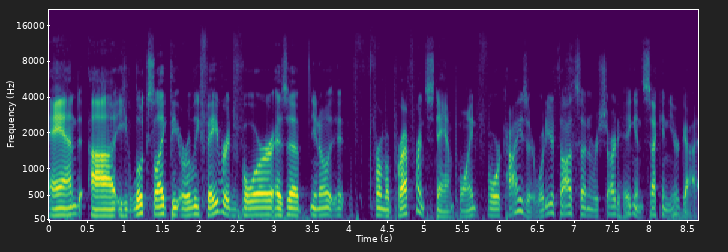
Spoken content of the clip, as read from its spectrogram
And uh, he looks like the early favorite for, as a you know, it, from a preference standpoint for Kizer. What are your thoughts on Richard Higgins, second year guy?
